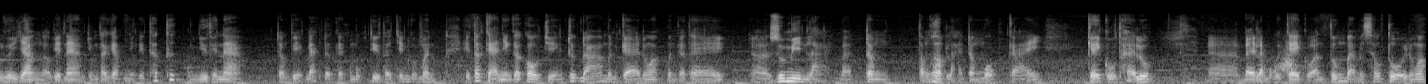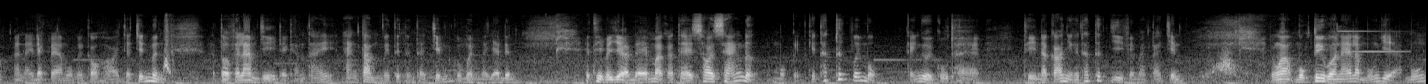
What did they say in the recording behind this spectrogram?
người dân ở Việt Nam chúng ta gặp những cái thách thức như thế nào trong việc đạt được cái mục tiêu tài chính của mình. Thì tất cả những cái câu chuyện trước đó mình kể đúng không? Mình có thể uh, zoom in lại và trong tổng hợp lại trong một cái cây cụ thể luôn. À, đây là một cái cây của anh Tuấn 36 tuổi đúng không? Anh ấy đặt ra một cái câu hỏi cho chính mình. Tôi phải làm gì để cảm thấy an tâm với tình hình tài chính của mình và gia đình? Thì bây giờ để mà có thể soi sáng được một cái, cái thách thức với một cái người cụ thể thì nó có những cái thách thức gì về mặt tài chính. Đúng không? Mục tiêu của anh ấy là muốn gì ạ? Muốn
